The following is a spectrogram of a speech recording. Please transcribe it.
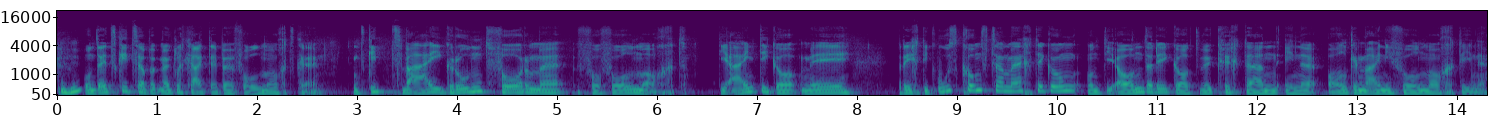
Mhm. Und jetzt gibt es aber die Möglichkeit, eben eine Vollmacht zu geben. Und es gibt zwei Grundformen von Vollmacht. Die eine geht mehr Richtung Auskunftsermächtigung und die andere geht wirklich dann in eine allgemeine Vollmacht hinein.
